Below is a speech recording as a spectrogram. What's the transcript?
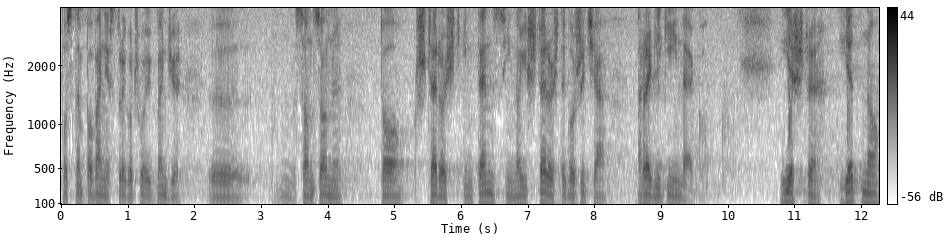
postępowanie, z którego człowiek będzie y, sądzony, to szczerość intencji, no i szczerość tego życia religijnego. Jeszcze jedno,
